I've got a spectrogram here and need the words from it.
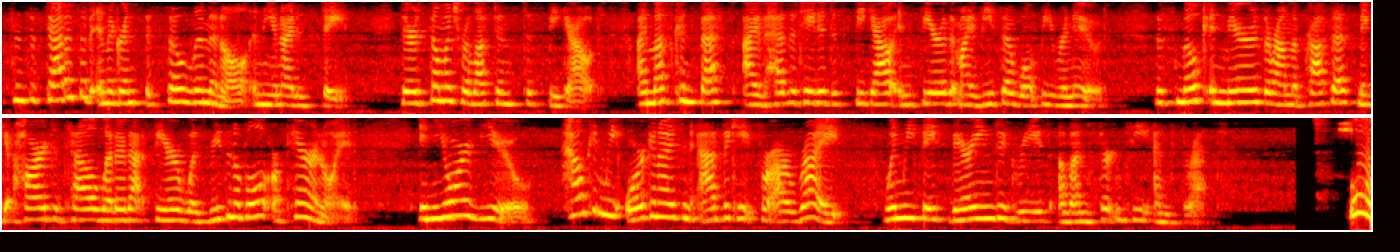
since the status of immigrants is so liminal in the united states there is so much reluctance to speak out I must confess I've hesitated to speak out in fear that my visa won't be renewed. The smoke and mirrors around the process make it hard to tell whether that fear was reasonable or paranoid. In your view, how can we organize and advocate for our rights when we face varying degrees of uncertainty and threat? Ooh,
